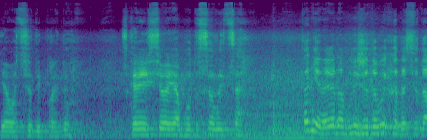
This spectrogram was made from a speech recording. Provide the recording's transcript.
Я вот сюда пройду. Скорее всего, я буду селиться. Та ні, наверное, ближе до виходу сюди.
